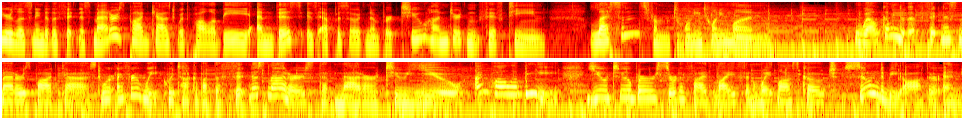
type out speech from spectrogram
You're listening to the Fitness Matters podcast with Paula B, and this is episode number 215 Lessons from 2021. Welcome to the Fitness Matters podcast, where every week we talk about the fitness matters that matter to you. I'm Paula B, YouTuber, certified life and weight loss coach, soon to be author, and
